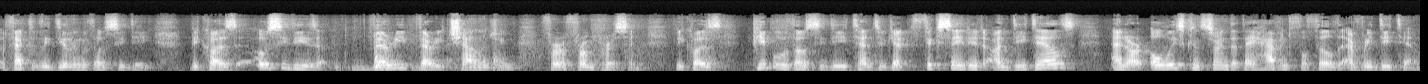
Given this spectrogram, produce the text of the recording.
effectively dealing with OCD, because OCD is very, very challenging for from person, because people with OCD tend to get fixated on details and are always concerned that they haven't fulfilled every detail.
